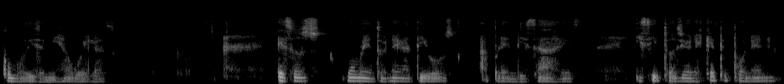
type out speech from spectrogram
como dicen mis abuelas, esos momentos negativos, aprendizajes y situaciones que te ponen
